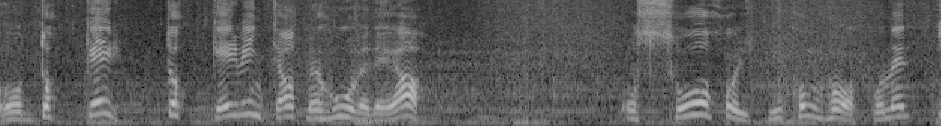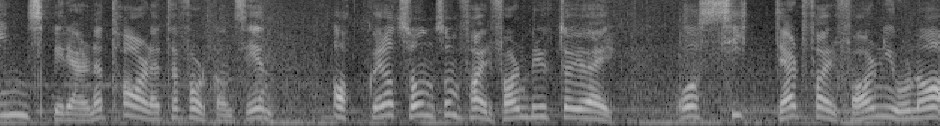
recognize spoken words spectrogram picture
Og dere, dere venter attmed Hovedøya. Og så holdt den kong Håkon en inspirerende tale til folkene sine. Akkurat sånn som farfaren brukte å gjøre. Og sitert farfaren gjorde nå.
